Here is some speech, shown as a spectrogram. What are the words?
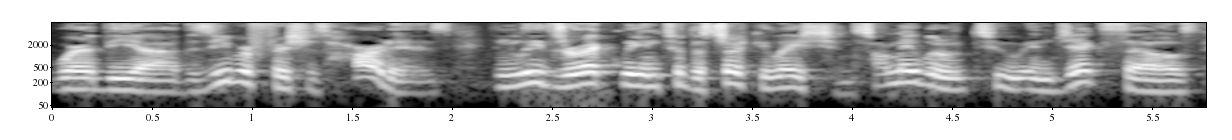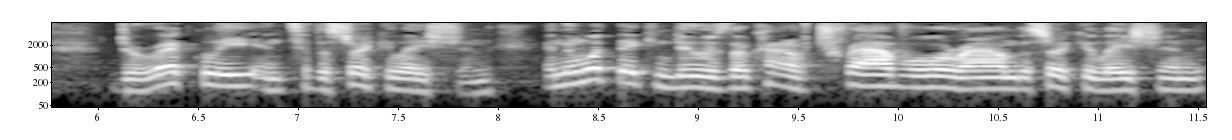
where the, uh, the zebrafish's heart is and leads directly into the circulation. So I'm able to inject cells directly into the circulation. And then what they can do is they'll kind of travel around the circulation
